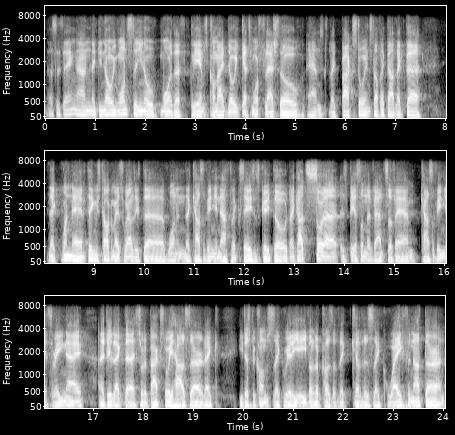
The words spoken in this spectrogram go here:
that's the thing, and like you know, he wants to, you know, more of the games come out though. He gets more flesh though, and like backstory and stuff like that. Like the, like one um, thing he was talking about as well, like the one in the Castlevania Netflix series is good though. Like that's sort of is based on the events of um Castlevania three now, and I do like the sort of backstory he has there. Like he just becomes like really evil because of like killed his like wife and that there, and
